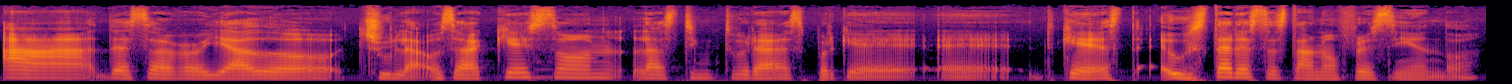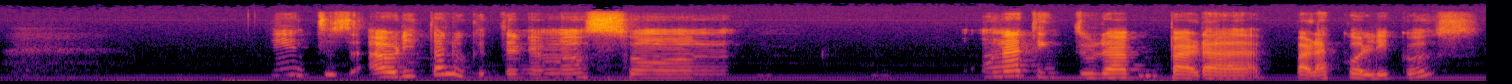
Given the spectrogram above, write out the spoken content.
ha desarrollado Chula, o sea, qué son las tinturas porque eh, que ustedes están ofreciendo. Sí, entonces ahorita lo que tenemos son una tintura para, para cólicos,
